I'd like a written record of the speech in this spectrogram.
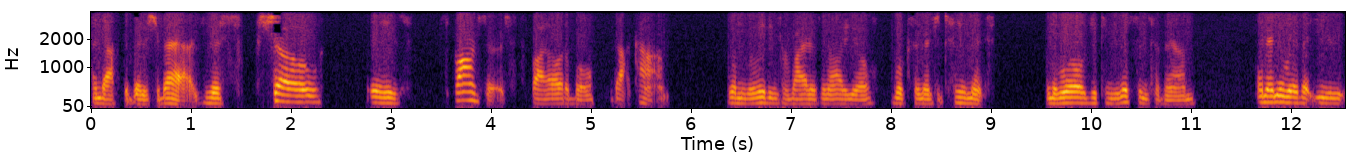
and Dr. Betty Shabazz. This show is sponsored by Audible.com, one of the leading providers in audio, books, and entertainment in the world. You can listen to them in any way that you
